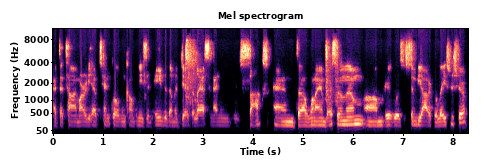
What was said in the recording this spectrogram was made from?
at that time, I already have 10 clothing companies and eight of them are dead. The last thing I need is socks. And uh, when I invested in them, um, it was a symbiotic relationship.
